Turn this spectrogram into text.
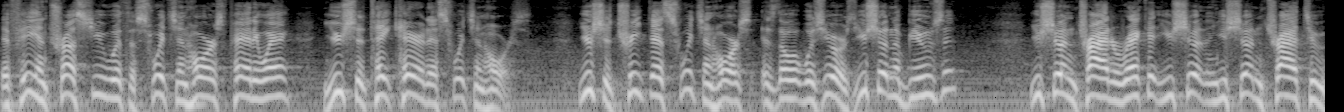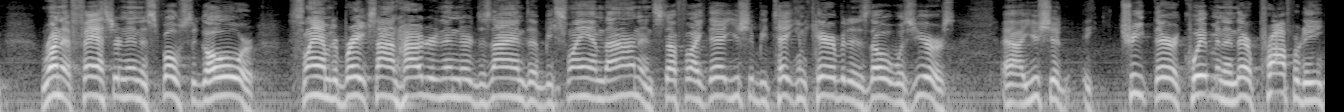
If he entrusts you with a switching horse paddy wag, you should take care of that switching horse. You should treat that switching horse as though it was yours. You shouldn't abuse it. You shouldn't try to wreck it. You shouldn't, you shouldn't try to run it faster than it's supposed to go or slam the brakes on harder than they're designed to be slammed on and stuff like that. You should be taking care of it as though it was yours. Uh, you should treat their equipment and their property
